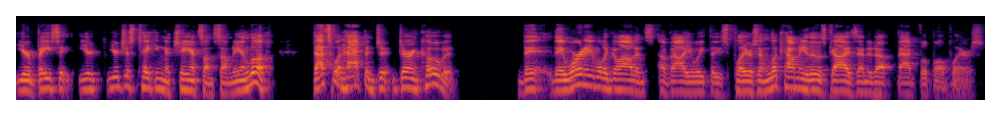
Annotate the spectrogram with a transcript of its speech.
you're basic you're you're just taking a chance on somebody. And look, that's what happened during COVID. They they weren't able to go out and evaluate these players, and look how many of those guys ended up bad football players.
